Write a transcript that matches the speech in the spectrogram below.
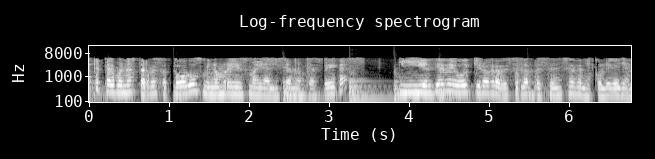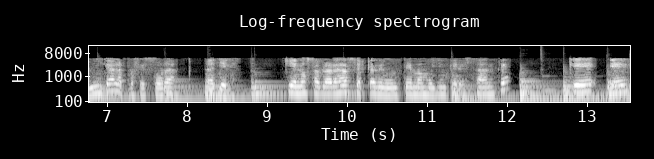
Hola, ¿qué tal? Buenas tardes a todos. Mi nombre es Mayra Alicia Blancas Vegas y el día de hoy quiero agradecer la presencia de mi colega y amiga, la profesora Nayeli, quien nos hablará acerca de un tema muy interesante que es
